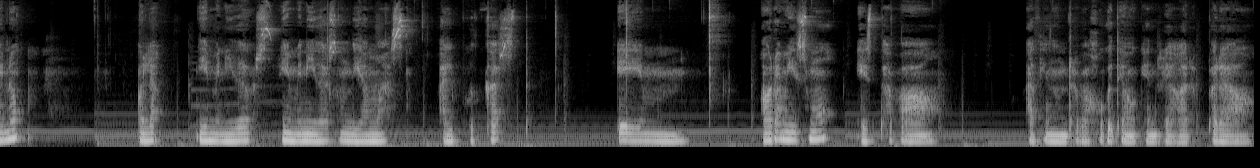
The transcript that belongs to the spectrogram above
Bueno, hola, bienvenidos, bienvenidas un día más al podcast. Em, ahora mismo estaba haciendo un trabajo que tengo que entregar para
